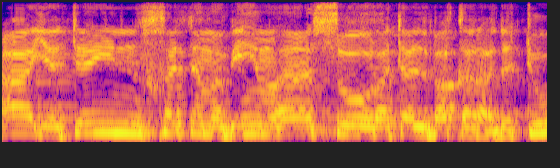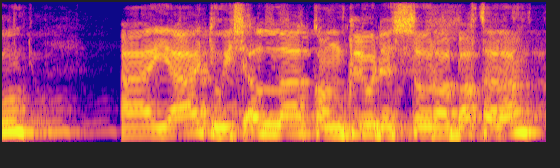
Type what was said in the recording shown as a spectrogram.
Ayatain khatama bihima Surat al-Baqarah, the two ayat which Allah concluded Surah Baqarah,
